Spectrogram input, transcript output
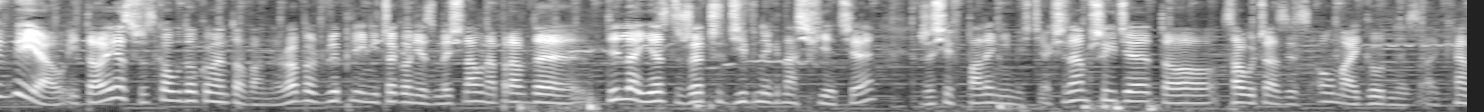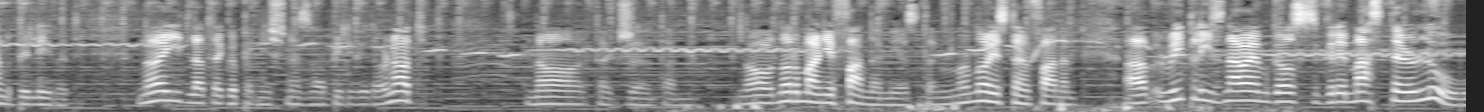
i wbijał. I to jest wszystko udokumentowane. Robert Ripley niczego nie zmyślał. Naprawdę tyle jest rzeczy dziwnych na świecie, że się w pale nie mieści. Jak się tam przyjdzie, to cały czas jest oh my goodness, I can't believe it. No i dlatego pewnie się nazywa Believe It or Not. No, także tam, no normalnie fanem jestem, no, no jestem fanem. A Ripley znałem go z gry Master Lu.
